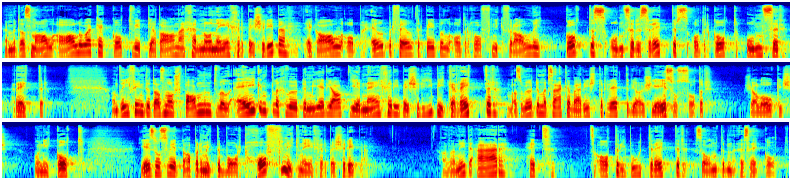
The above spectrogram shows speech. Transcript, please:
wenn wir das mal anschauen, Gott wird ja da nachher noch näher beschrieben, egal ob Elberfelder Bibel oder Hoffnung für alle, Gottes unseres Retters oder Gott unser Retter. Und ich finde das noch spannend, weil eigentlich würden wir ja die nähere Beschreibung Retter, was würden wir sagen, wer ist der Retter? Ja, ist Jesus, oder? Ist ja logisch. Und nicht Gott. Jesus wird aber mit dem Wort Hoffnung näher beschrieben. Also nicht er hat das Attribut Retter, sondern es hat Gott.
